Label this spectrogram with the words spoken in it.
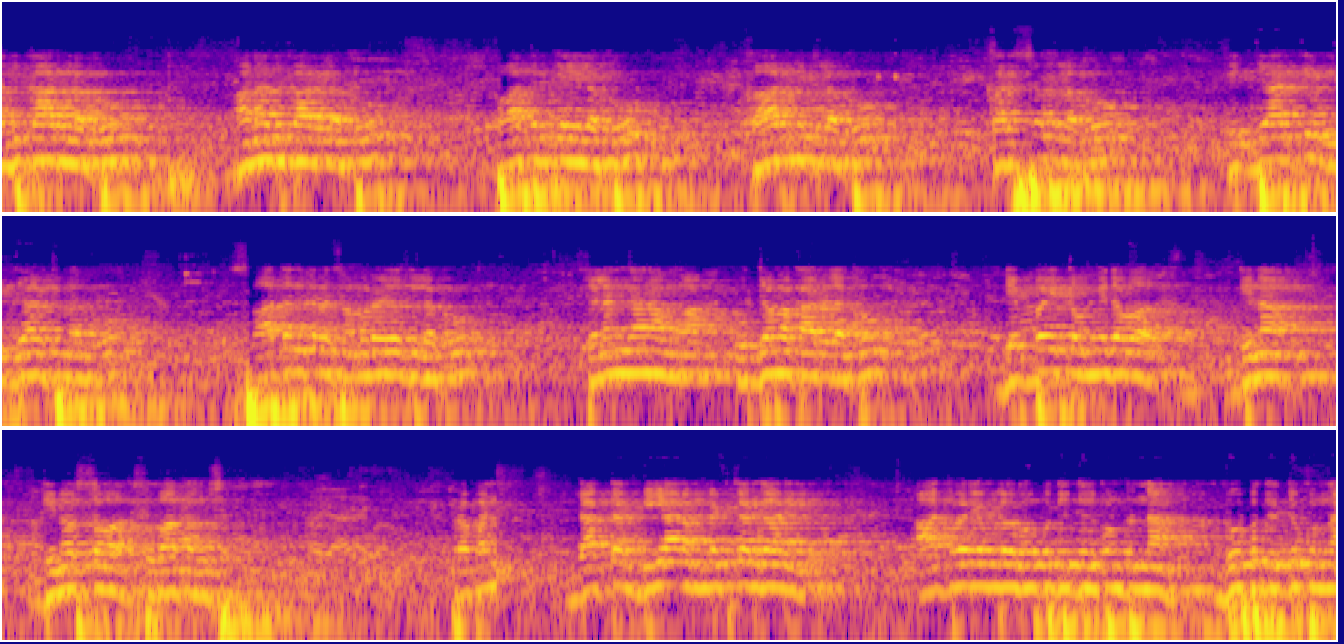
అధికారులకు అనధికారులకు పాత్రికేయులకు కార్మికులకు కర్షకులకు విద్యార్థి విద్యార్థులకు స్వాతంత్ర సమరయోధులకు తెలంగాణ ఉద్యమకారులకు డెబ్బై తొమ్మిదవ దిన దినోత్సవ శుభాకాంక్షలు. ప్రపంచ డాక్టర్ బిఆర్ అంబేద్కర్ గారి ఆధ్వర్యంలో రూపుదిద్దుకుంటున్న రూపుదిద్దుకున్న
